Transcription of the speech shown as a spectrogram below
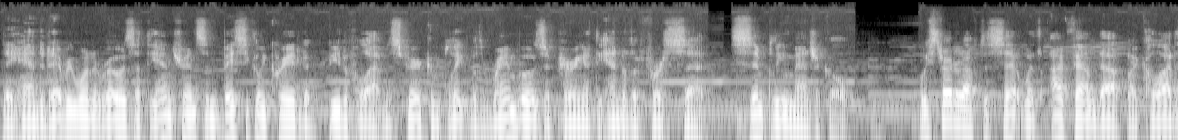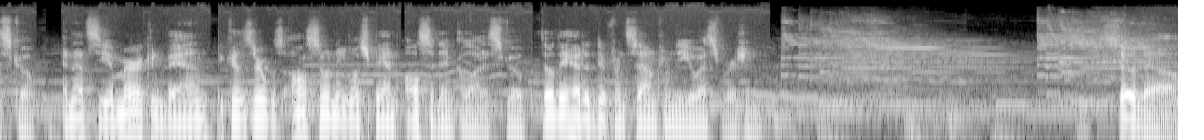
They handed everyone a rose at the entrance and basically created a beautiful atmosphere complete with rainbows appearing at the end of the first set. Simply magical. We started off the set with I Found Out by Kaleidoscope, and that's the American band because there was also an English band also named Kaleidoscope, though they had a different sound from the US version. So now,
